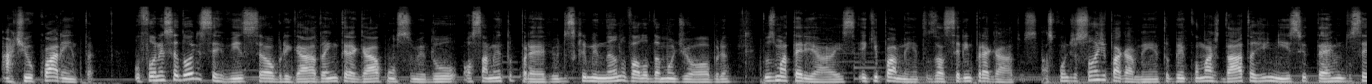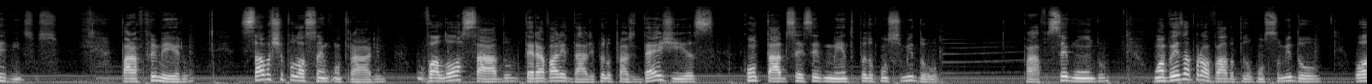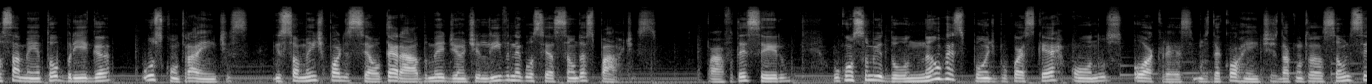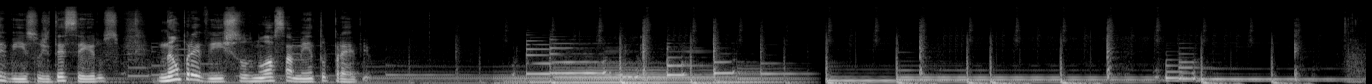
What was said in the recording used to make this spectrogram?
Artigo 40. O fornecedor de serviços é obrigado a entregar ao consumidor orçamento prévio discriminando o valor da mão de obra, dos materiais, equipamentos a serem empregados, as condições de pagamento, bem como as datas de início e término dos serviços. Parágrafo primeiro, salvo estipulação em contrário, o valor orçado terá validade pelo prazo de 10 dias, contado esse recebimento pelo consumidor. Parágrafo segundo, uma vez aprovado pelo consumidor, o orçamento obriga os contraentes e somente pode ser alterado mediante livre negociação das partes. Parágrafo 3 o consumidor não responde por quaisquer ônus ou acréscimos decorrentes da contratação de serviços de terceiros não previstos no orçamento prévio.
